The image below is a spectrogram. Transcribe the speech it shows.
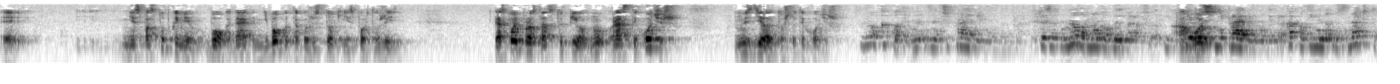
э, не с поступками Бога, да, это не Бог вот такой жестокий испортил жизнь. Господь просто отступил. Ну, раз ты хочешь, ну сделай то, что ты хочешь. Ну а как вот найти правильный выбор? То есть много-много выборов. И а вот, неправильный выбор. Как вот именно узнать, что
